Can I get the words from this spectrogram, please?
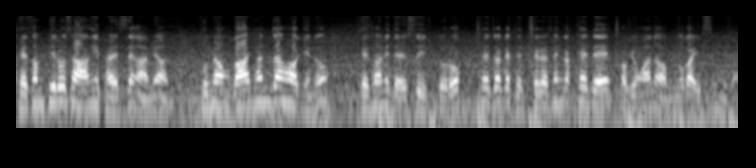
개선 필요 사항이 발생하면 도면과 현장 확인 후 개선이 될 수 있도록 최적의 대책을 생각해 적용하는 업무가 있습니다.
